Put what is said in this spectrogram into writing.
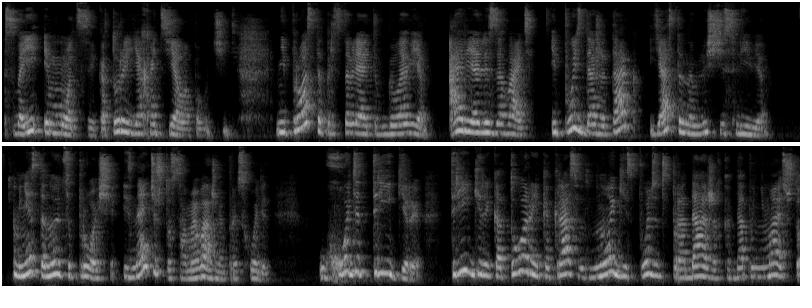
свои эмоции, которые я хотела получить. Не просто представлять это в голове, а реализовать. И пусть даже так я становлюсь счастливее. Мне становится проще. И знаете, что самое важное происходит? Уходят триггеры триггеры, которые как раз вот многие используют в продажах, когда понимают, что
